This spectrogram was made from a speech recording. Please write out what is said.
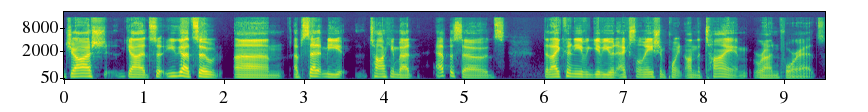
Josh got so you got so um upset at me talking about episodes that I couldn't even give you an exclamation point on the time run for it.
